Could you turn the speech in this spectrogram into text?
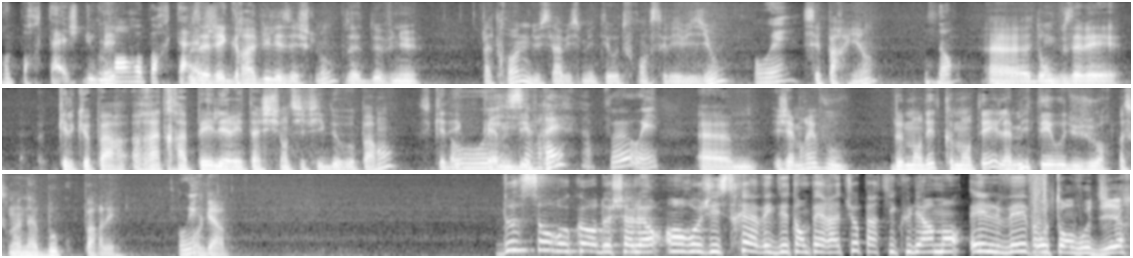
reportage, du grand reportage. Vous avez gravi les échelons, vous êtes devenue patronne du service météo de France Télévisions. Oui. C'est pas rien. Non. Euh, donc vous avez quelque part rattrapé l'héritage scientifique de vos parents, ce qui a des, oui, quand même c'est vrai, un peu, oui. Euh, j'aimerais vous demander de commenter la météo du jour, parce qu'on en a beaucoup parlé. Oui. On regarde. 200 records de chaleur enregistrés avec des températures particulièrement élevées. Autant vous dire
